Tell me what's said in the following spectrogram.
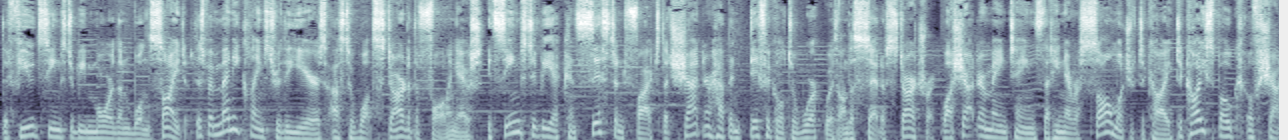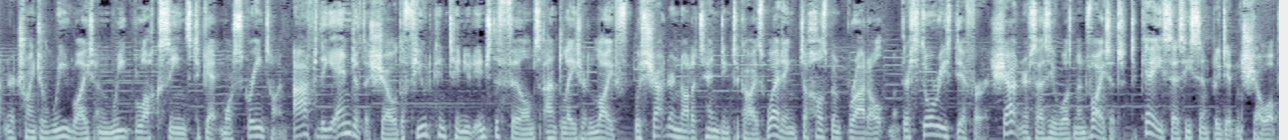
the feud seems to be more than one sided. There's been many claims through the years as to what started the falling out. It seems to be a consistent fact that Shatner had been difficult to work with on the set of Star Trek. While Shatner maintains that he never saw much of Takei, Takei spoke of Shatner trying to rewrite and reblock scenes to get more screen time. After the end of the show, the feud continued into the films and later life, with Shatner not attending Takei's wedding to husband Brad Altman. Their stories differ. Shatner says he wasn't invited. Takei says he simply didn't show up.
